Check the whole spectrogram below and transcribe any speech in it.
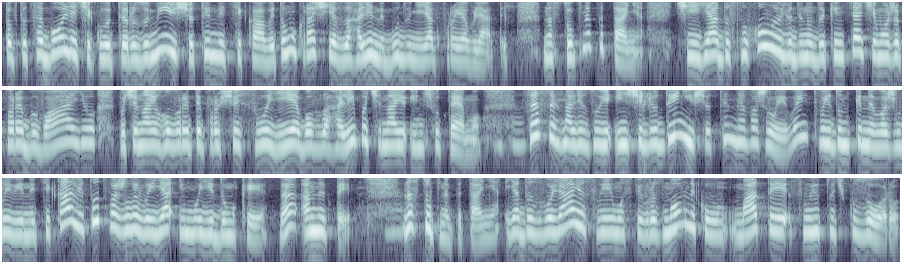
Тобто це боляче, коли ти розумієш, що ти не цікавий, тому краще я взагалі не буду ніяк проявлятись. Наступне питання: чи я дослуховую людину до кінця, чи може перебиваю, починаю говорити про щось своє, або взагалі починаю іншу тему. Це сигналізує іншій людині, що ти не важливий, твої думки не важливі і не цікаві. Тут важливий я і мої думки, да? а не ти. Наступне питання: я дозволяю своєму співрозмовнику мати свою точку зору,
